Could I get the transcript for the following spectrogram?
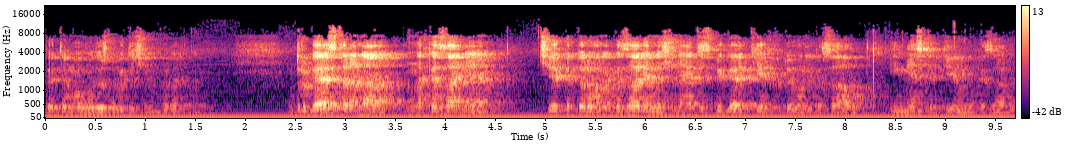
Поэтому мы должны быть очень аккуратны. Другая сторона наказания человек, которого наказали, начинает избегать тех, кто его наказал, и места, где его наказали.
